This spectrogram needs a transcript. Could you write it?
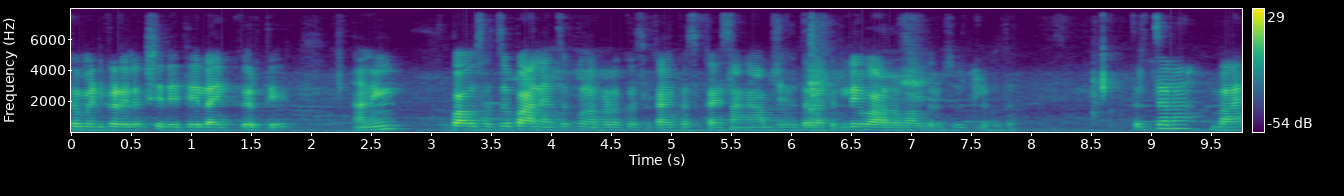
कमेंटकडे लक्ष देते लाईक करते. आणि पावसाचं पाण्याचं कुणाकडं कसं काय कसं काय सांगा. आमच्या इथं रात्री लय वारं वावदळ सुटलं होतं. तर चला बाय.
